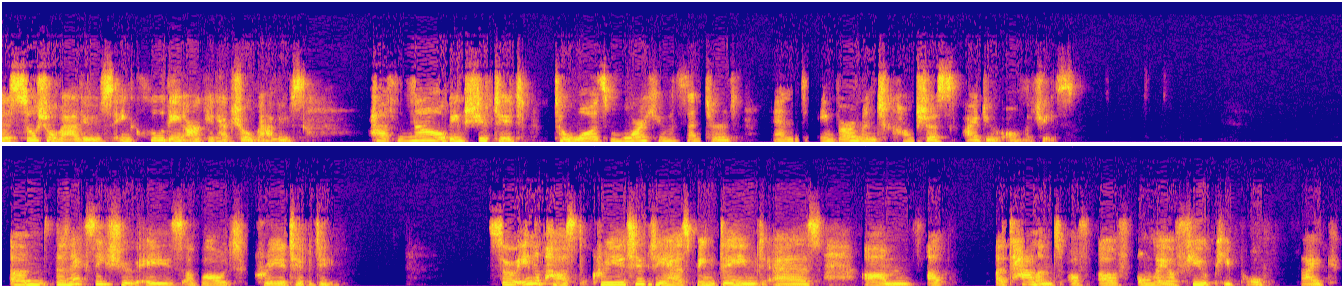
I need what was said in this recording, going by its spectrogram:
the social values, including architectural values, have now been shifted towards more human centered and environment conscious ideologies. Um, the next issue is about creativity. So, in the past, creativity has been deemed as um, a, a talent of, of only a few people, like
